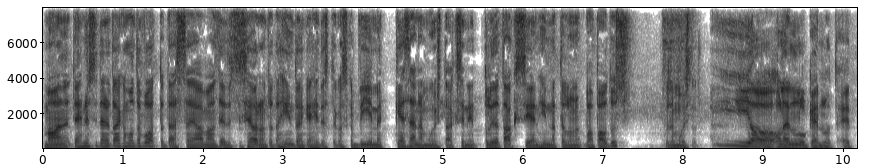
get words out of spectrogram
mä oon tehnyt sitä nyt aika monta vuotta tässä ja mä oon tietysti seurannut tätä hintojen kehitystä, koska viime kesänä muistaakseni tuli taksien hinnoittelun vapautus, kuten muistat. Joo, olen lukenut, että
